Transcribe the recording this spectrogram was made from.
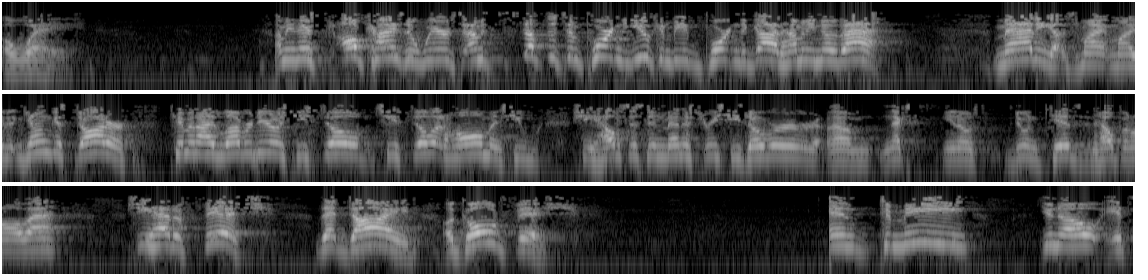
away. I mean, there's all kinds of weird I mean, stuff that's important to you can be important to God. How many know that? Maddie, it's my, my youngest daughter. Kim and I love her dearly. She's still she's still at home and she she helps us in ministry. She's over um, next, you know, doing kids and helping all that. She had a fish that died, a goldfish. And to me, you know, it's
